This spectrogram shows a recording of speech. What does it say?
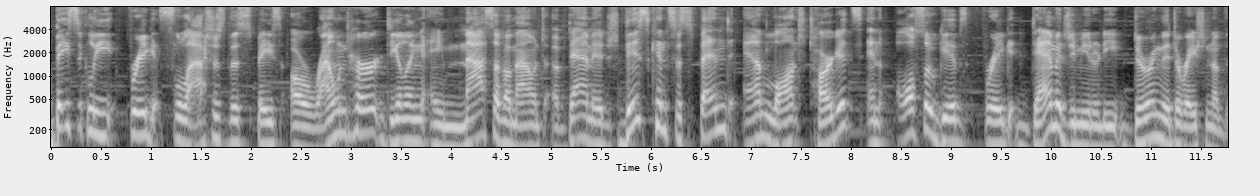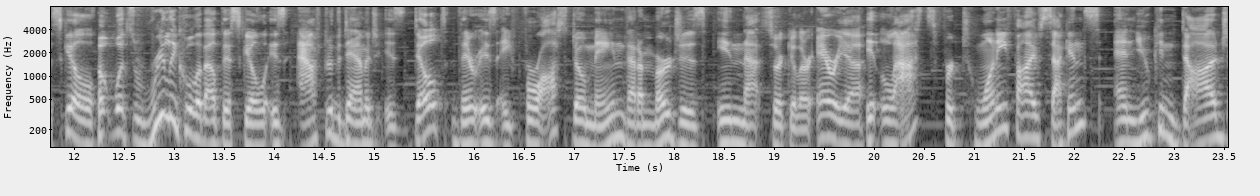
Basically Frigg slashes the space around her dealing a massive amount of damage. This can suspend and launch targets and also gives Frigg damage immunity during the duration of the skill. But what's really cool about this skill is after the damage is dealt there is a frost domain that emerges in that circular area. It lasts for 25 seconds and you can dodge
